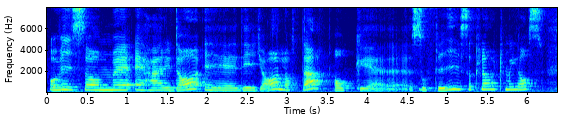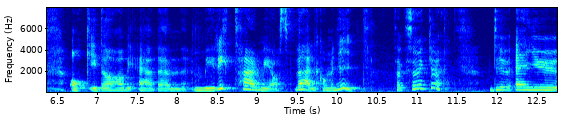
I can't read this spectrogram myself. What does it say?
Och vi som eh, är här idag, eh, det är jag, Lotta, och eh, Sofie såklart med oss. Och idag har vi även Mirit här med oss. Välkommen hit! Tack så mycket. Du är ju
